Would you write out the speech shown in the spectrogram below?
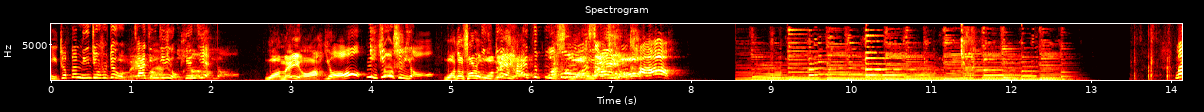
你这分明就是对我们家晶晶有偏见。我没有啊，有，你就是有。我都说了我没有。你对孩子不我说，没有。妈，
